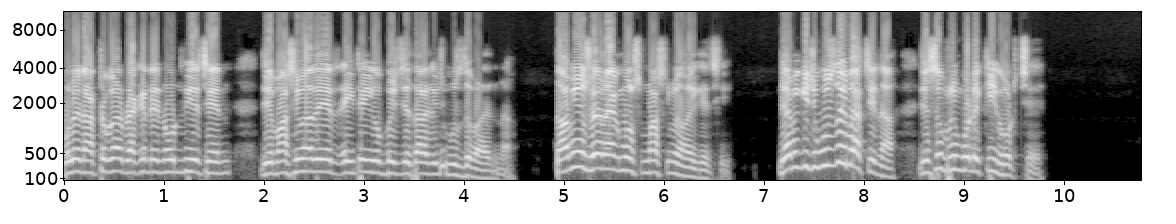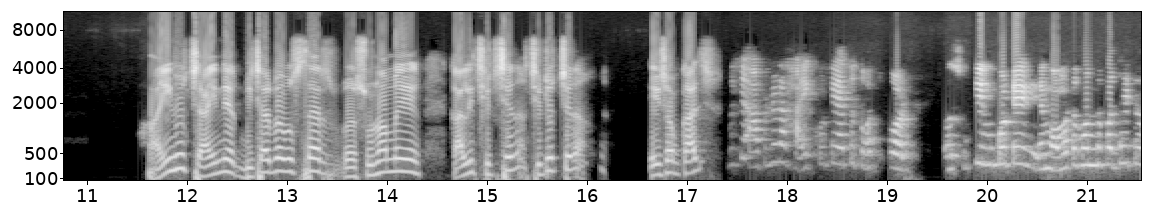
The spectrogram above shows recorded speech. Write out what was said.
বলে নাট্যকার ব্র্যাকেটে নোট দিয়েছেন যে মাসিমাদের এইটাই অভ্যেস যে তারা কিছু বুঝতে পারেন না। তো আমিও সেরকম এক মাস- মাসিমা হয়ে গেছি। যে আমি কিছু বুঝতেই পারছি না যে সুপ্রিম কোর্টে কি ঘটছে। আইন হচ্ছে আইনের বিচার ব্যবস্থার সুনামে কালি ছিটছে না ছিটচ্ছে না? এইসব কাজ? আপনারা হাইকোর্টে এত তৎপর সুপ্রিম কোর্টে মমতা বন্দ্যোপাধ্যায় তো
